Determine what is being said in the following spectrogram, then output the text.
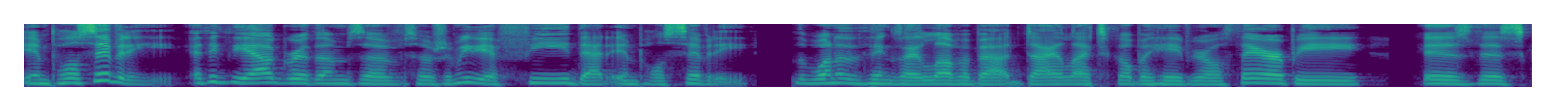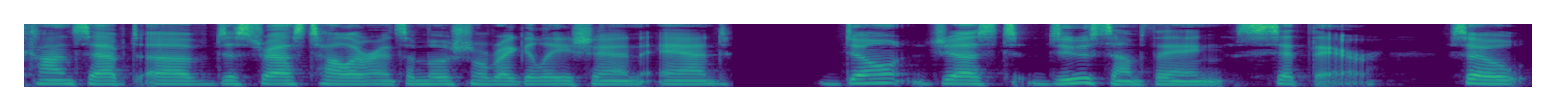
impulsivity. I think the algorithms of social media feed that impulsivity. One of the things I love about dialectical behavioral therapy is this concept of distress tolerance, emotional regulation, and don't just do something, sit there. So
